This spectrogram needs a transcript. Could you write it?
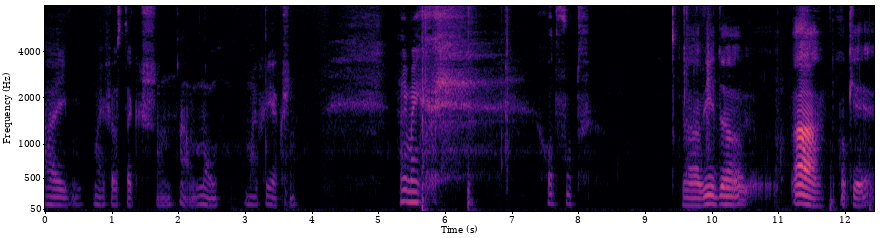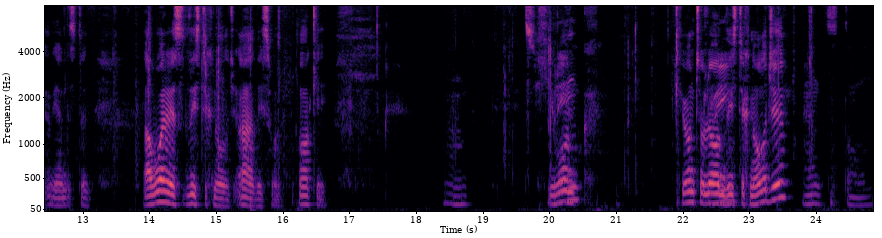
I my first action. Oh, no, my free action. I make hot food. Uh, we do. Ah, okay, we understand. Uh, what is this technology? Ah, this one. Okay. And He want, he want to learn this technology. and stone.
